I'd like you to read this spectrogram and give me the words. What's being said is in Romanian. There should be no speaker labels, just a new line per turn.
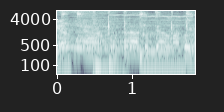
Yang Putra Radu
pe Almador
